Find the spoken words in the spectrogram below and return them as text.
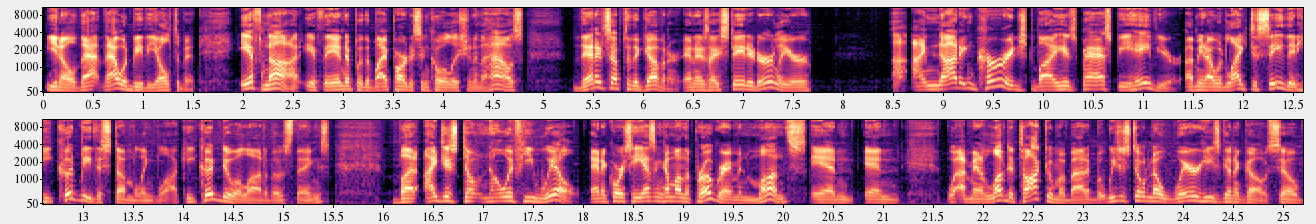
you know that that would be the ultimate. If not, if they end up with a bipartisan coalition in the House, then it's up to the governor. And as I stated earlier, I'm not encouraged by his past behavior. I mean, I would like to see that he could be the stumbling block. He could do a lot of those things but I just don't know if he will. And of course, he hasn't come on the program in months, and and well, I mean, I'd love to talk to him about it, but we just don't know where he's going to go. So,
